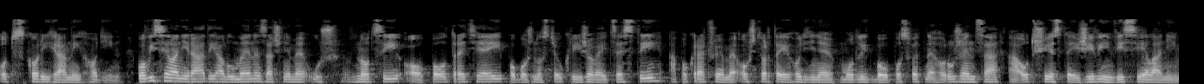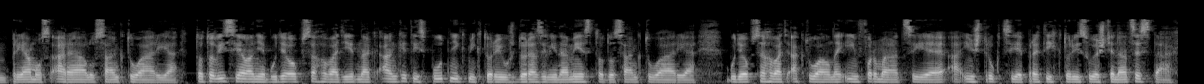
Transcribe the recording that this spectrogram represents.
od skorých ranných hodín. Vo vysielaní Rádia Lumen začneme už v noci o pol tretej pobožnosťou krížovej cesty a pokračujeme o 4. hodine modlitbou posvetného ruženca a od 6. živým vysielaním priamo z areálu sanktuária. Toto vysielanie bude obsahovať jednak ankety s pútnikmi, ktorí už dorazili na miesto do sanktuária. Bude obsahovať aktuálne informácie a inštrukcie pre tých, ktorí sú ešte na cestách.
